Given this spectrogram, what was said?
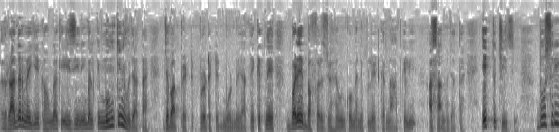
رادر میں یہ کہوں گا کہ ایزی نہیں، بلکہ ممکن ہو جاتا ہے۔ جب آپ پروٹیکٹڈ موڈ میں جاتے ہیں، کتنے بڑے بفرز جو ہیں، ان کو مینیپولیٹ کرنا آپ کے لیے آسان ہو جاتا ہے۔ ایک تو چیز یہ۔ دوسری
